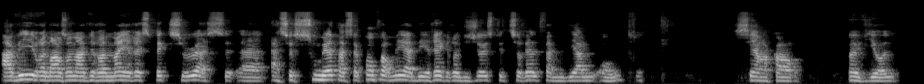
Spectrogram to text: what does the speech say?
à vivre dans un environnement irrespectueux, à se, à, se, soumettre, à se conformer à des règles religieuses, culturelles, familiales ou autres, c'est encore un viol.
